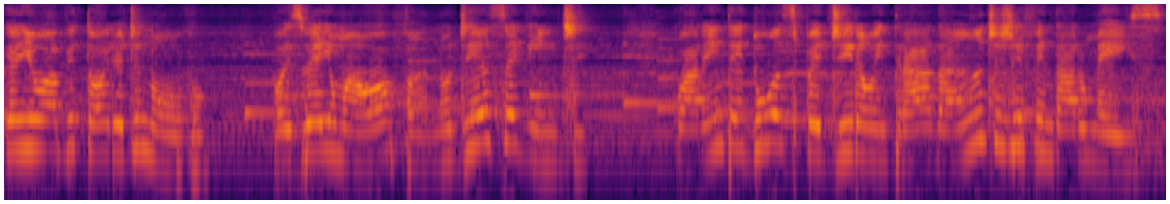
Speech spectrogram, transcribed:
Ganhou a vitória de novo, pois veio uma órfã no dia seguinte. Quarenta e duas pediram entrada antes de findar o mês,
